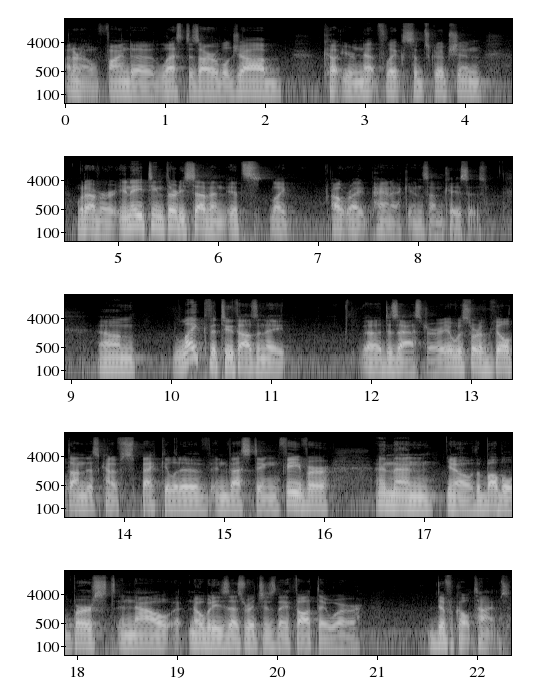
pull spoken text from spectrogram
i don't know find a less desirable job cut your netflix subscription whatever in 1837 it's like outright panic in some cases um, like the 2008 uh, disaster. It was sort of built on this kind of speculative investing fever and then you know the bubble burst and now nobody's as rich as they thought they were. Difficult times.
